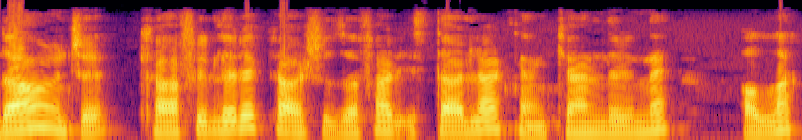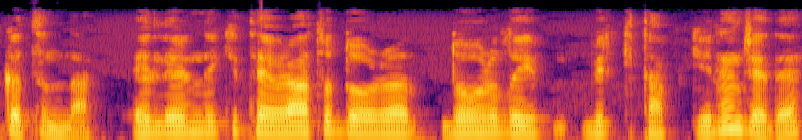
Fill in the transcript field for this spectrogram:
Daha önce kafirlere karşı zafer isterlerken kendilerine Allah katından ellerindeki Tevrat'ı doğru, doğrulayıp bir kitap gelince de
